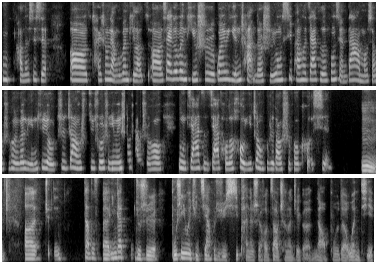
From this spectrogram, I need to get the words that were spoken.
嗯，好的，谢谢。呃，还剩两个问题了。呃，下一个问题是关于引产的，使用吸盘和夹子的风险大吗？小时候有个邻居有智障，据说是因为生产时候用夹子夹头的后遗症，不知道是否可信。嗯，呃，这大部分呃应该就是。不是因为去夹或者去吸盘的时候造成了这个脑部的问题，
